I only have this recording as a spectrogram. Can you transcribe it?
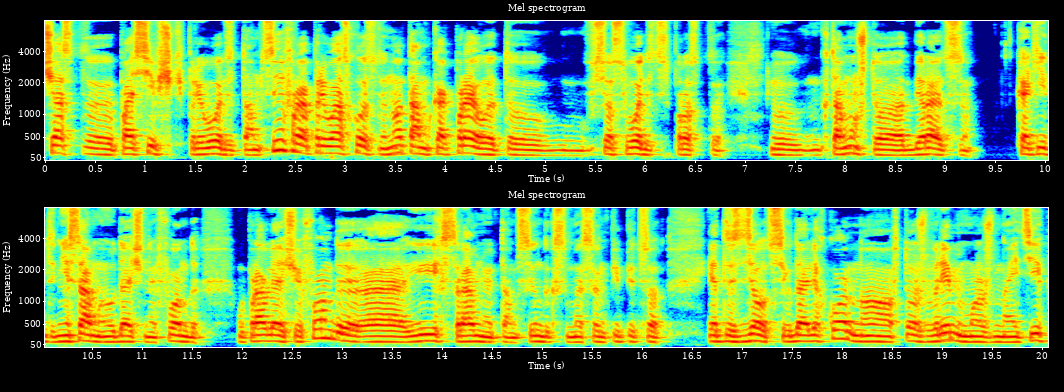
часто пассивщики приводят там цифры о превосходстве, но там, как правило, это все сводится просто э, к тому, что отбираются какие-то не самые удачные фонды, управляющие фонды, а их сравнивать там с индексом S&P 500. Это сделать всегда легко, но в то же время можно найти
